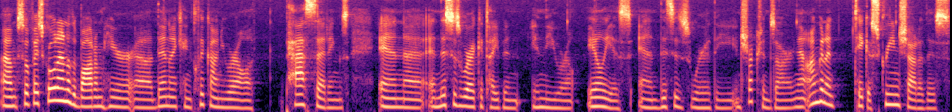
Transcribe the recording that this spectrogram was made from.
Um, so if I scroll down to the bottom here, uh, then I can click on URL path settings, and uh, and this is where I could type in in the URL alias, and this is where the instructions are. Now I'm going to take a screenshot of this.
